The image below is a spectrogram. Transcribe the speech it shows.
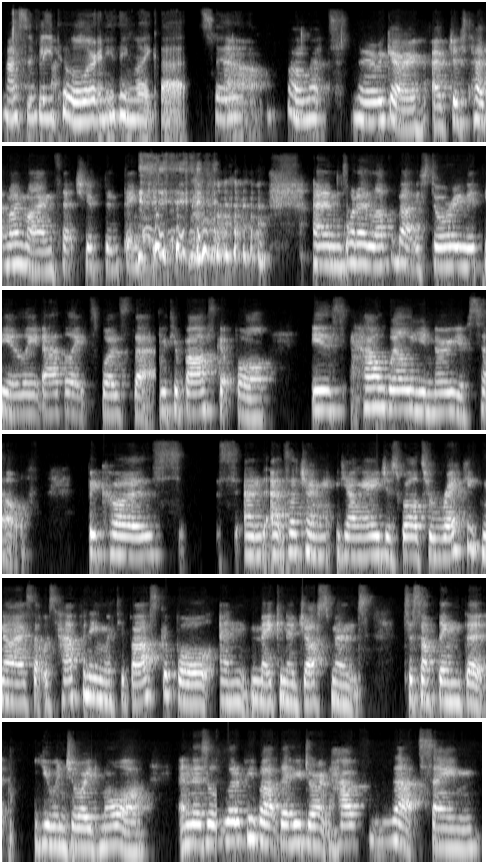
massively tall or anything like that. So, oh, well, that's there we go. I've just had my mindset shifted. Thank you. And what I love about your story with the elite athletes was that with your basketball is how well you know yourself. Because and at such a young age as well to recognize that was happening with your basketball and make an adjustment to something that you enjoyed more. And there's a lot of people out there who don't have that same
